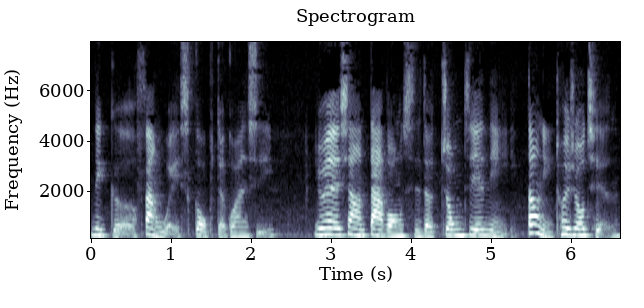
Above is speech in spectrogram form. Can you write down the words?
那个范围 scope 的关系。因为像大公司的中间，你到你退休前，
